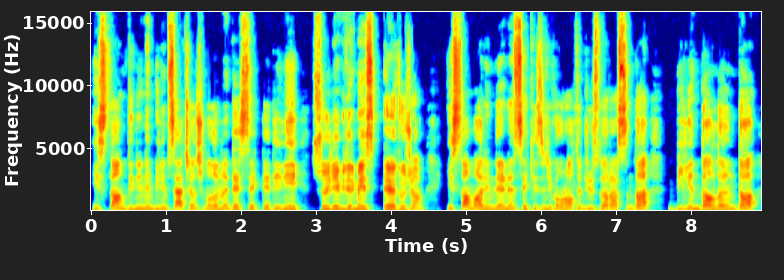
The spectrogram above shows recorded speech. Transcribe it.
İslam dininin bilimsel çalışmalarını desteklediğini söyleyebilir miyiz? Evet hocam. İslam alimlerinin 8. ve 16. yüzyıl arasında bilim dallarında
